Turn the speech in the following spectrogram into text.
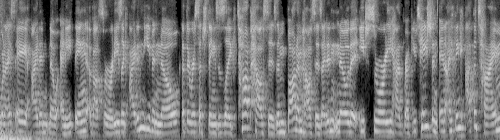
when I say I didn't know anything about sororities, like I didn't even know that there were such things as like top houses and bottom houses. I didn't know that each sorority had reputation. And I think at the time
